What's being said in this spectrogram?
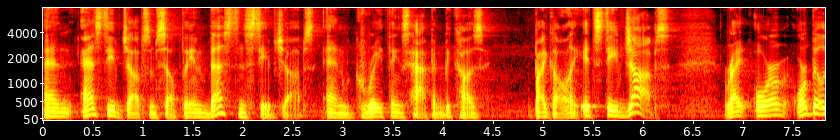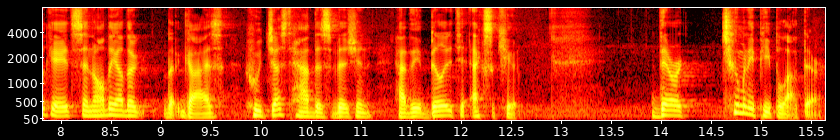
and and Steve Jobs himself. They invest in Steve Jobs, and great things happen because, by golly, it's Steve Jobs, right? Or or Bill Gates and all the other guys who just have this vision, have the ability to execute. There are too many people out there,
